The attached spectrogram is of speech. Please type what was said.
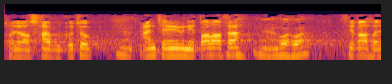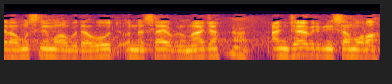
أخرج أصحاب الكتب. نعم. عن تميم بن طرفة. نعم وهو ثقة أخرج له مسلم وأبو داود والنسائي وابن ماجه. نعم. عن جابر بن سمرة.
